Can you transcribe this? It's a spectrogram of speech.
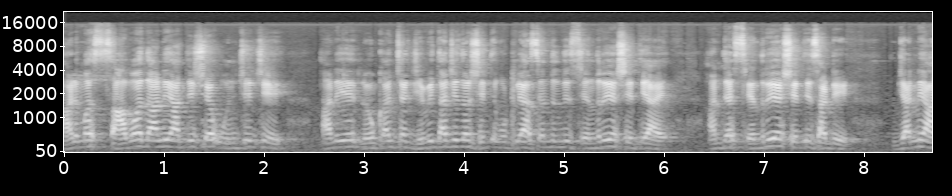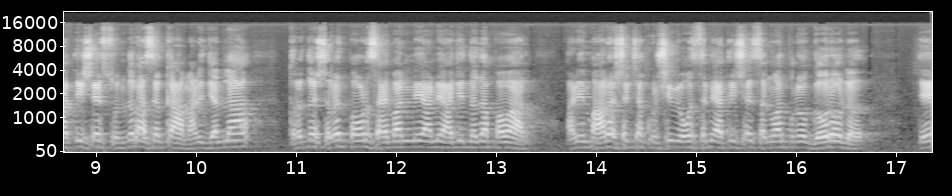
आणि मग सावध आणि अतिशय उंचीची आणि लोकांच्या जीविताची जर शेती कुठली असेल तर ती सेंद्रिय शेती आहे. आणि त्या सेंद्रिय शेतीसाठी ज्यांनी अतिशय सुंदर असं काम आणि ज्यांना खरं तर शरद पवार साहेबांनी आणि अजितदादा पवार आणि महाराष्ट्राच्या कृषी व्यवस्थेने अतिशय सन्मानपूर्वक गौरवलं ते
